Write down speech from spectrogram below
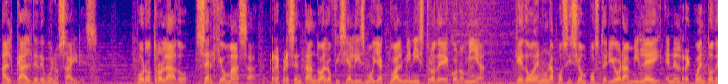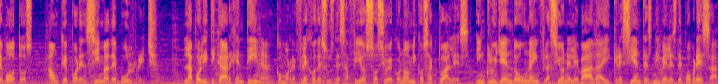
alcalde de Buenos Aires. Por otro lado, Sergio Massa, representando al oficialismo y actual ministro de Economía, quedó en una posición posterior a Milei en el recuento de votos, aunque por encima de Bullrich. La política argentina, como reflejo de sus desafíos socioeconómicos actuales, incluyendo una inflación elevada y crecientes niveles de pobreza,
